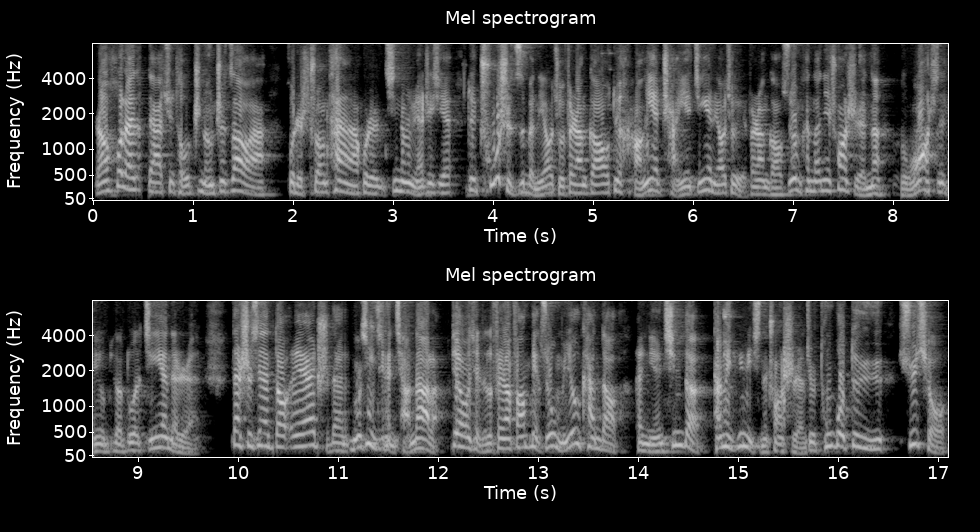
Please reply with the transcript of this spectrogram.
然后后来大家去投智能制造啊，或者双碳啊，或者新能源这些，对初始资本的要求非常高，对行业产业经验的要求也非常高。所以我们看到那些创始人呢，往往是有比较多的经验的人。但是现在到 AI 时代，模型已经很强大了，调用起来都非常方便。所以我们又看到很年轻的产品经理型的创始人，就是通过对于需求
